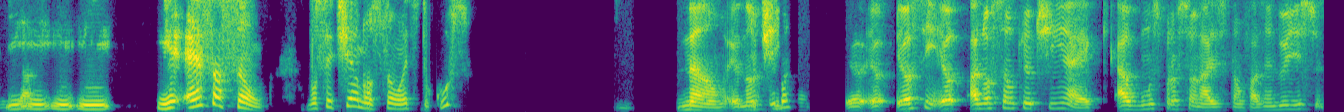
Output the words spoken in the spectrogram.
E, e, e, e essa ação, você tinha noção antes do curso? Não, eu não tinha. Eu, eu, eu, assim, eu, a noção que eu tinha é que alguns profissionais estão fazendo isso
